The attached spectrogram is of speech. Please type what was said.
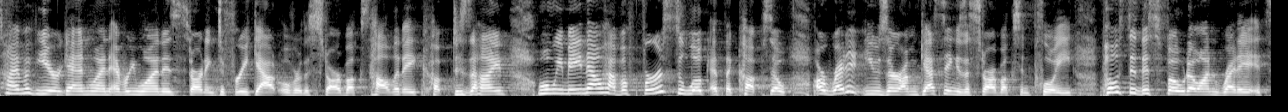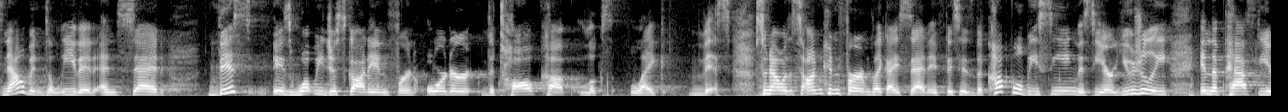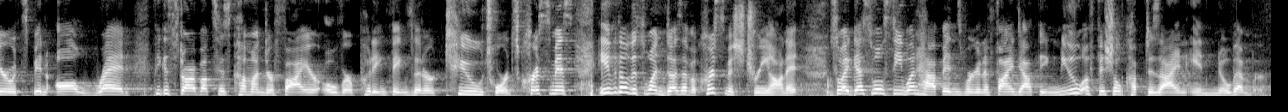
time of year again when everyone is starting to freak out over the Starbucks holiday cup design. Well, we may now have a first look at the cup. So a Reddit user, I'm guessing is a Starbucks employee, posted this photo on Reddit. It's now been deleted and said, this is what we just got in for an order. The tall cup looks like this. So now it's unconfirmed, like I said, if this is the cup we'll be seeing this year. Usually in the past year, it's been all red because Starbucks has come under fire over putting things that are too towards Christmas, even though this one does have a Christmas tree on it. So I guess we'll see what happens. We're going to find out the new official cup design in November.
